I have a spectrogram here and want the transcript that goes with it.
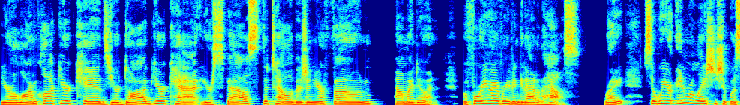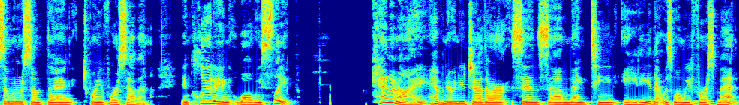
Your alarm clock, your kids, your dog, your cat, your spouse, the television, your phone. How am I doing? Before you ever even get out of the house, right? So we are in relationship with someone or something 24 seven, including while we sleep. Ken and I have known each other since um, 1980. That was when we first met.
